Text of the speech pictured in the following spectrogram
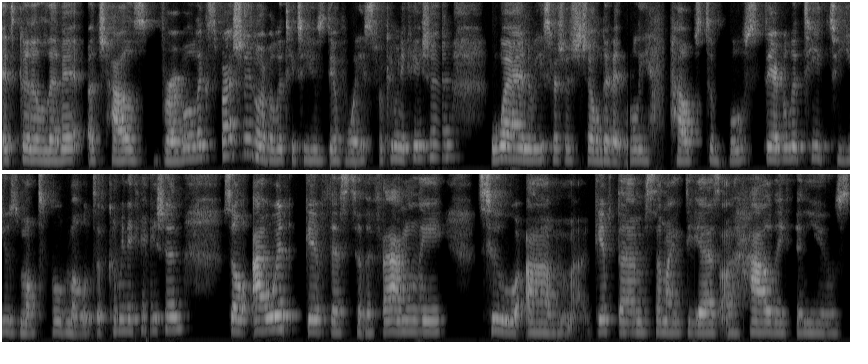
it's going to limit a child's verbal expression or ability to use their voice for communication when research has shown that it really helps to boost their ability to use multiple modes of communication. So I would give this to the family to um, give them some ideas on how they can use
